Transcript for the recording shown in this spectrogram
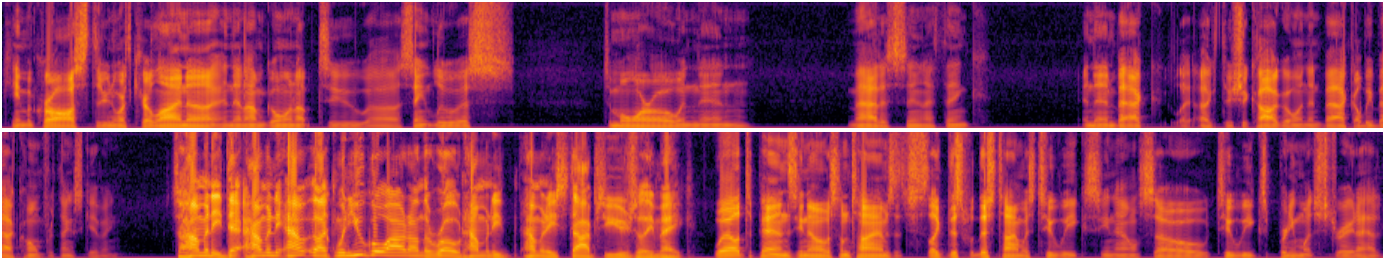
came across through North Carolina and then I'm going up to uh, St. Louis tomorrow and then Madison, I think, and then back like uh, through Chicago and then back. I'll be back home for Thanksgiving. So how many how many how, like when you go out on the road, how many how many stops you usually make? Well, it depends. You know, sometimes it's just like this. This time was two weeks. You know, so two weeks pretty much straight. I had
